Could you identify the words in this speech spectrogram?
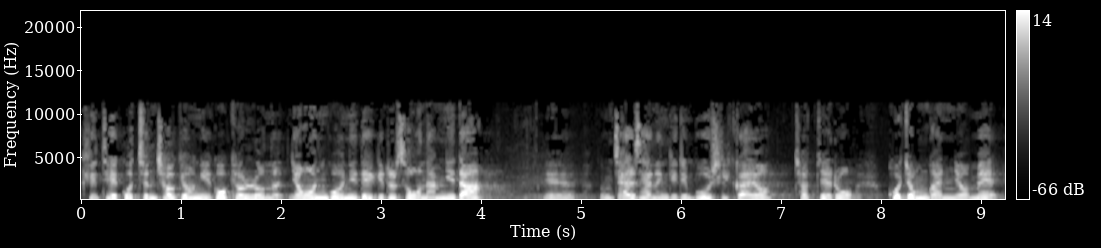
큐티의 꽃은 적용이고 결론은 영원권이 되기를 소원합니다. 예, 그럼 잘 사는 길이 무엇일까요? 첫째로 고정관념에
